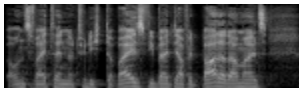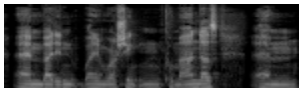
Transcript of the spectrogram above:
bei uns weiterhin natürlich dabei ist, wie bei David Bader damals ähm, bei, den, bei den Washington Commanders. Ähm,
